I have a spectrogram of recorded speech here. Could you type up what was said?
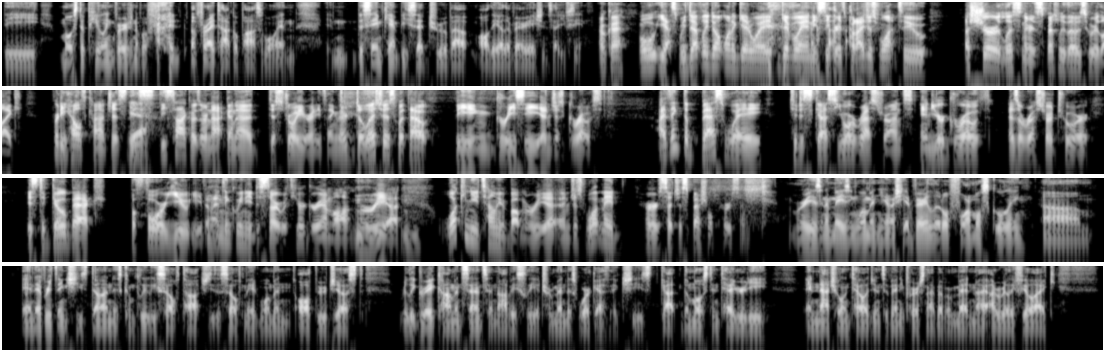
the most appealing version of a fried a fried taco possible, and, and the same can't be said true about all the other variations that you've seen. Okay. Well, yes, we definitely don't want to get away, give away any secrets, but I just want to assure listeners, especially those who are like pretty health conscious, these Yeah. these tacos are not going to destroy you or anything. They're delicious without being greasy and just gross. I think the best way to discuss your restaurants and your growth as a restaurateur is to go back before you even. I mm-hmm. think we need to start with your grandma, mm-hmm. Maria. Mm-hmm. What can you tell me about Maria and just what made her such a special person? Maria is an amazing woman. You know, she had very little formal schooling, um, and everything she's done is completely self-taught. She's a self-made woman, all through just really great common sense and obviously a tremendous work ethic. She's got the most integrity and natural intelligence of any person I've ever met, and I, I really feel like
